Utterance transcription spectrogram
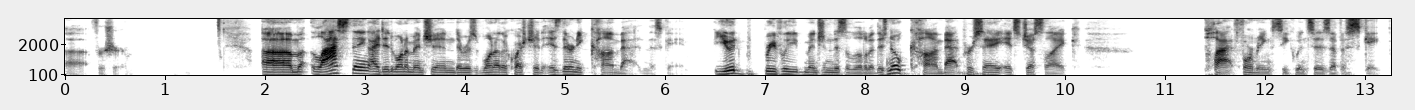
uh, for sure. Um, last thing I did want to mention, there was one other question: Is there any combat in this game? You had briefly mentioned this a little bit. There's no combat per se. It's just like platforming sequences of escape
